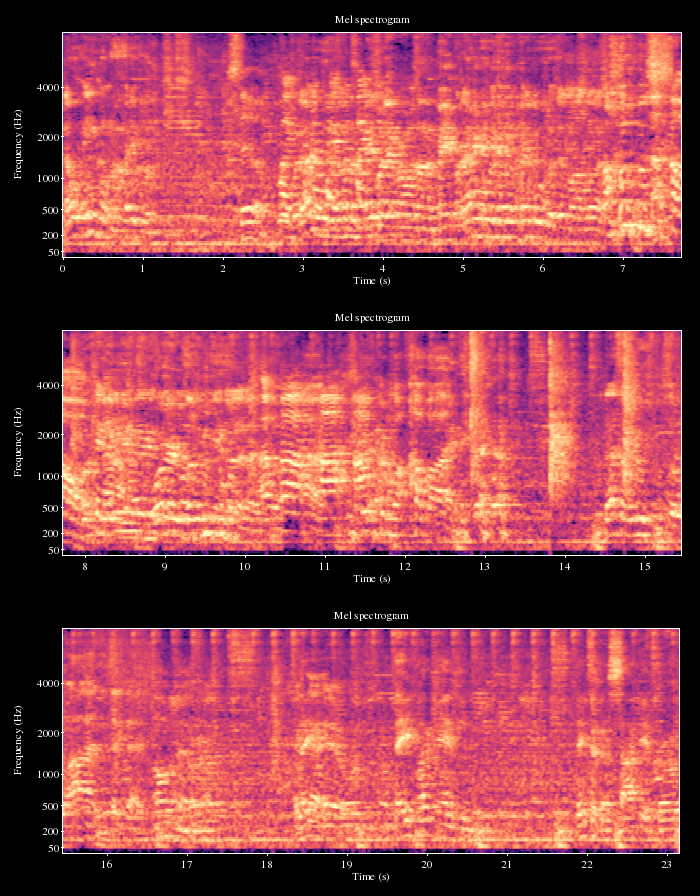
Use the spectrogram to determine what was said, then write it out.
no ink on the paper. Still. Like Whatever printer was paper on the paper. Whatever was on the paper. Whatever was on the paper was in my lunch. Oh, Okay, no. you niggas words on me none of that. Uh, My eye. That's unusual, so I had to take that. Take that They fucking, they took a socket, bro,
